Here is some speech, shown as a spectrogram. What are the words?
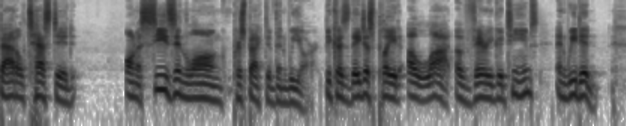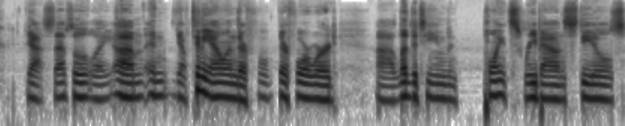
battle tested on a season long perspective than we are because they just played a lot of very good teams and we didn't. Yes, absolutely. Um, and you know, Timmy Allen, their their forward, uh, led the team in points, rebounds, steals,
